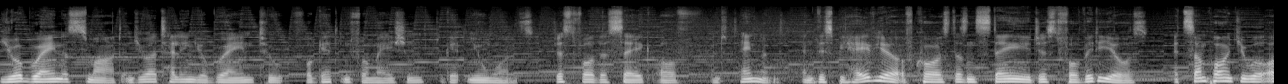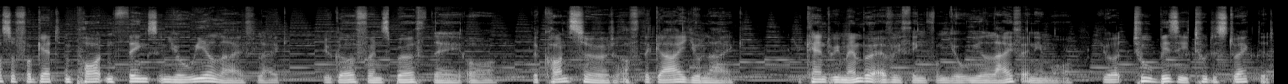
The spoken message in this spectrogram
Your brain is smart and you are telling your brain to forget information to get new ones, just for the sake of entertainment. And this behavior, of course, doesn't stay just for videos. At some point, you will also forget important things in your real life, like your girlfriend's birthday or the concert of the guy you like. You can't remember everything from your real life anymore. You're too busy, too distracted.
